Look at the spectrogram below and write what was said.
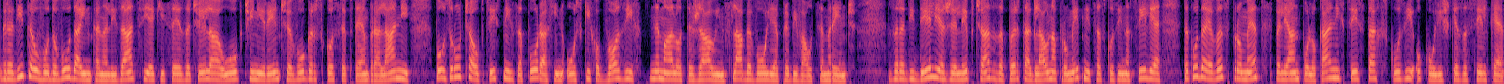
Graditev vodovoda in kanalizacije, ki se je začela v občini Renče Vogrsko septembra lani, povzroča ob cestnih zaporah in oskih obvozih nemalo težav in slabe volje prebivalcem Renč. Zaradi del je že lep čas zaprta glavna prometnica skozi naselje, tako da je ves promet speljan po lokalnih cestah skozi okoliške zaselke.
